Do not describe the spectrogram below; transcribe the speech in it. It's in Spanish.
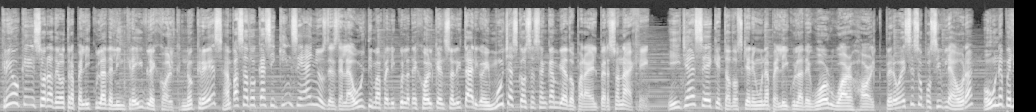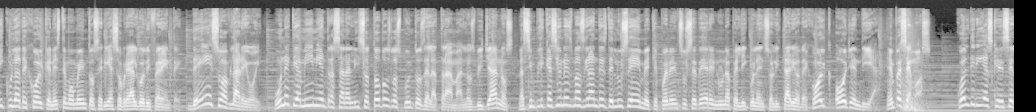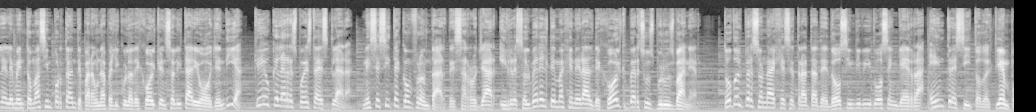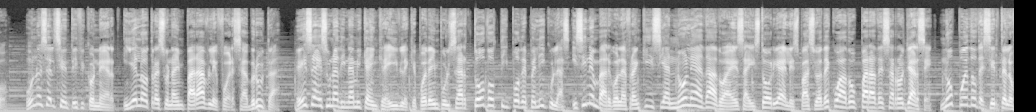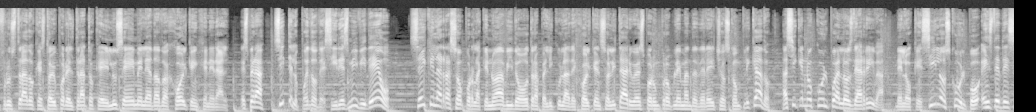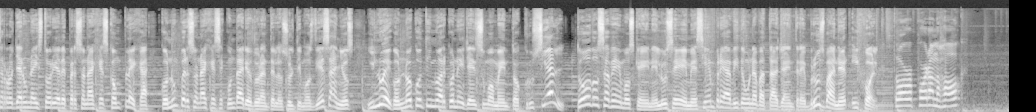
Creo que es hora de otra película del increíble Hulk, ¿no crees? Han pasado casi 15 años desde la última película de Hulk en solitario y muchas cosas han cambiado para el personaje. Y ya sé que todos quieren una película de World War Hulk, pero ¿es eso posible ahora? ¿O una película de Hulk en este momento sería sobre algo diferente? De eso hablaré hoy. Únete a mí mientras analizo todos los puntos de la trama, los villanos, las implicaciones más grandes del UCM que pueden suceder en una película en solitario de Hulk hoy en día. Empecemos. ¿Cuál dirías que es el elemento más importante para una película de Hulk en solitario hoy en día? Creo que la respuesta es clara. Necesita confrontar, desarrollar y resolver el tema general de Hulk versus Bruce Banner. Todo el personaje se trata de dos individuos en guerra entre sí todo el tiempo. Uno es el científico nerd y el otro es una imparable fuerza bruta. Esa es una dinámica increíble que puede impulsar todo tipo de películas y sin embargo la franquicia no le ha dado a esa historia el espacio adecuado para desarrollarse. No puedo decirte lo frustrado que estoy por el trato que el UCM le ha dado a Hulk en general. Espera, sí te lo puedo decir, es mi video. Sé que la razón por la que no ha habido otra película de Hulk en solitario es por un problema de derechos complicado, así que no culpo a los de arriba. De lo que sí los culpo es de desarrollar una historia de personajes compleja con un personaje secundario durante los últimos 10 años y luego no continuar con ella en su momento crucial. Todos sabemos que en el UCM siempre ha habido una batalla entre Bruce Banner y Hulk. Thor report on the Hulk?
